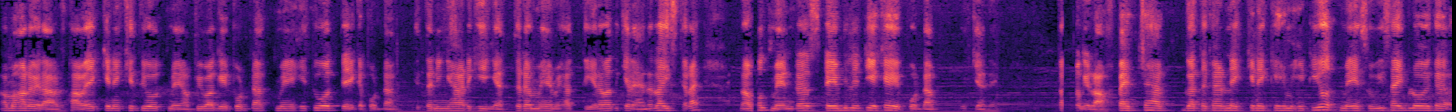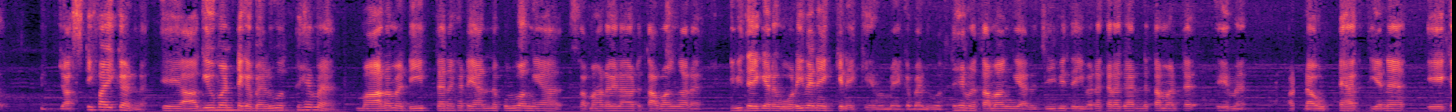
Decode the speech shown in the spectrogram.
අමහර වෙලා තවයි කෙනෙක් හිතියොත් මේ අපි වගේ පොඩ්ඩක් මේ හිතුවොත් ඒක පොඩ්ඩක් එතනින් හටකින් ඇත්තර මෙහම එකත් තියෙනවද කියලා ඇනලයිස් කර නමුත් මෙන්ටල් ස්ටේබිලිටිය එක පොඩ්ඩක් කියනෙ තමගේ රෆ් පැච්චහක් ගත කරන එක්කෙනෙක් එහෙම හිටියොත් මේ සුවිසයිඩ් ලෝ එක ජස්ටිෆයි කරන්න ඒ ආගියමන්ට එක බැලුවොත් එහෙම මාරම ඩීප් තැනකට යන්න පුළුවන්. එයා සමහර වෙලාට තමන් අර ජීවිතය ගැන ගොඩි වෙන එක්කෙනෙක්. එහෙම මේක බැලුවොත් එහෙම තමන්ගේ අර ජීවිත ඉවර කරගන්න තමන්ට එහෙම ඩව්ටයක් තියෙන. ඒක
